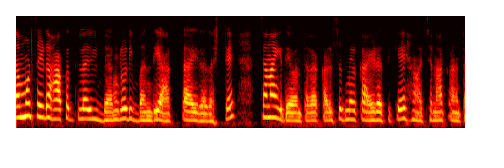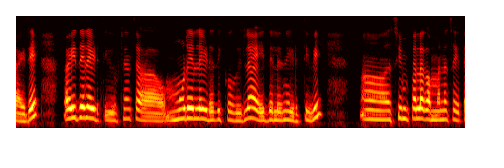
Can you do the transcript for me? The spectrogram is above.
ನಮ್ಮೂರ ಸೈಡು ಹಾಕೋದಿಲ್ಲ. ಇಲ್ಲಿ ಬೆಂಗ್ಳೂರಿಗೆ ಬಂದು ಹಾಕ್ತಾ ಇರೋದಷ್ಟೇ. ಚೆನ್ನಾಗಿದೆ ಒಂಥರ. ಕಳ್ಸಿದ ಮೇಲೆ ಕಾಯಿ ಇಡೋದಕ್ಕೆ ಚೆನ್ನಾಗಿ ಕಾಣ್ತಾ ಇದೆ. ಐದೆಲ್ಲ ಇಡ್ತೀವಿ ಫ್ರೆಂಡ್ಸ್ ಮೂರೆಲ್ಲ ಇಡೋದಕ್ಕೆ ಹೋಗಿಲ್ಲ. ಐದೆಲ್ಲನೇ ಇಡ್ತೀವಿ. ಸಿಂಪಲ್ಲಾಗಿ ಅಮ್ಮನ ಸಹಿತ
